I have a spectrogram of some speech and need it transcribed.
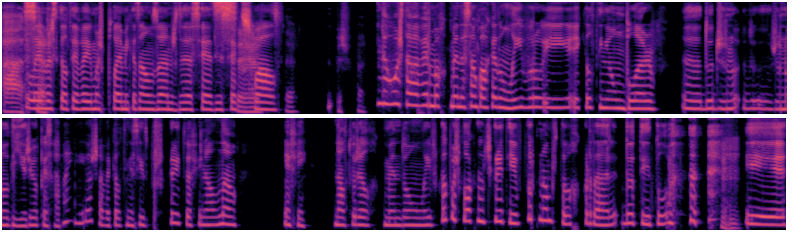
Ah, certo. Lembras-te que ele teve aí umas polémicas há uns anos de assédio Certo, sexual? certo. Ainda hoje estava a ver uma recomendação qualquer de um livro e aquilo tinha um blurb uh, do, do Junô Dias. E eu pensava, bem, eu achava que ele tinha sido prescrito, afinal não. Enfim, na altura ele recomendou um livro que eu depois coloco no descritivo, porque não me estou a recordar do título. Uhum. E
